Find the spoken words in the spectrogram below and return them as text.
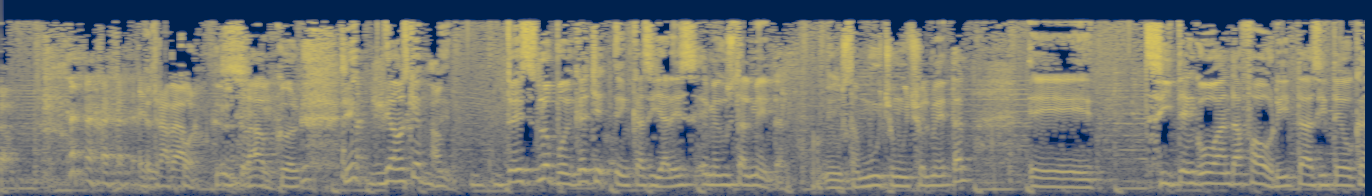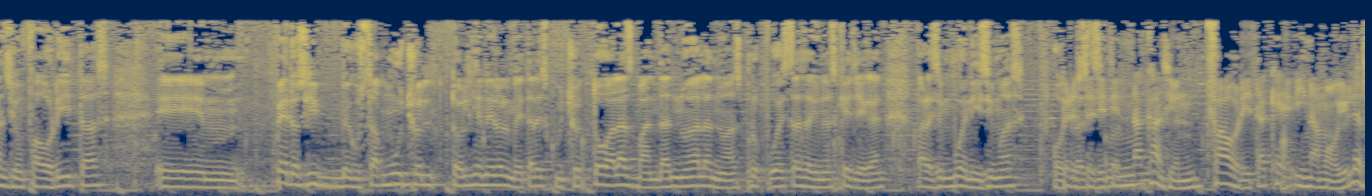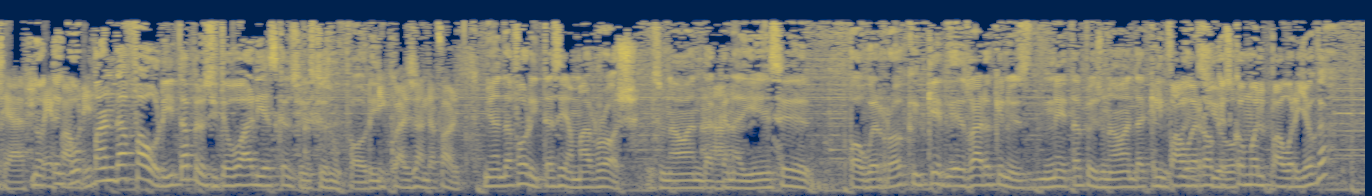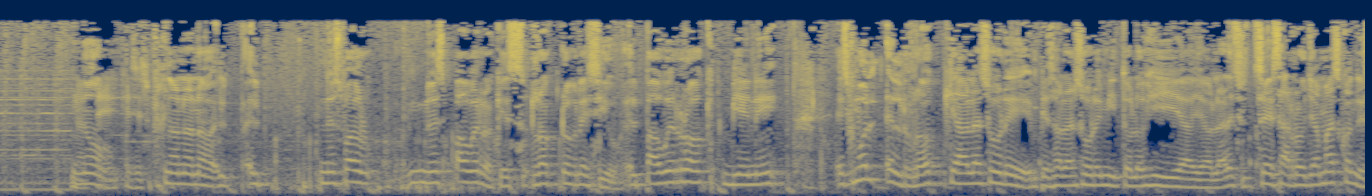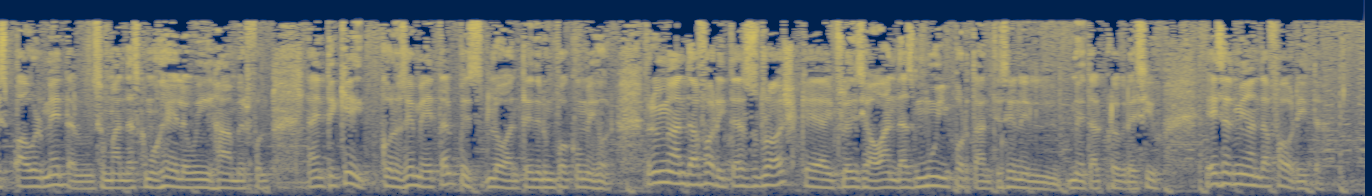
el trapcore. El trapcore. Sí, digamos que entonces lo puedo encasillar es eh, me gusta el metal, me gusta mucho mucho el metal. Eh, sí tengo banda favorita, sí tengo canción favoritas, eh, pero sí me gusta mucho el- todo el género del metal. Escucho todas las bandas nuevas, las nuevas propuestas. Hay unas que llegan, parecen buenísimas. Pero otras- usted sí tiene una canción favorita que inamovible, o sea, No tengo favorita. banda favorita, pero sí tengo varias canciones que son favoritas. ¿Y cuál es su banda favorita? Mi banda favorita se llama Rush, es una banda Ah. canadiense de power rock, que es raro que no es metal, pero es una banda que ¿El power rock es como el power yoga? No, No, sé, ¿qué es eso? no, no, no, el- el- no, es power, no es power rock, es rock progresivo. El power rock viene, es como el, el rock que habla sobre, empieza a hablar sobre mitología y hablar eso. Se desarrolla más cuando es power metal, son bandas como Halloween, Hammerfall. La gente que conoce metal, pues lo va a entender un poco mejor. Pero mi banda favorita es Rush, que ha influenciado bandas muy importantes en el metal progresivo. Esa es mi banda favorita.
